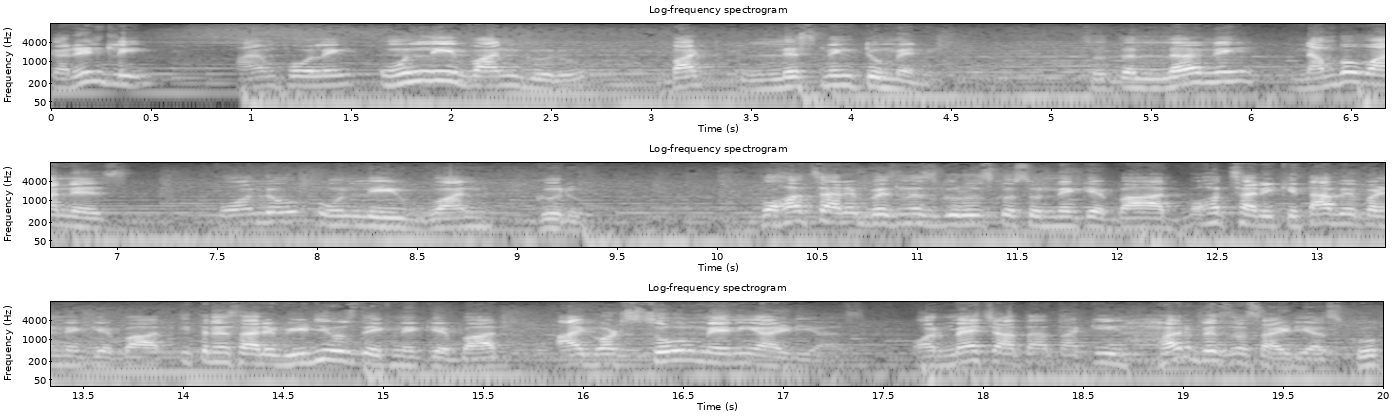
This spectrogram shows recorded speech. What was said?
currently I am following only one guru but listening to many so the learning number one is follow only one guru बहुत सारे बिज़नेस गुरुज को सुनने के बाद, बहुत सारी किताबें पढ़ने के बाद, इतने सारे वीडियोस देखने के बाद I got so many ideas और मैं चाहता था कि हर बिज़नेस आइडियाज़ को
